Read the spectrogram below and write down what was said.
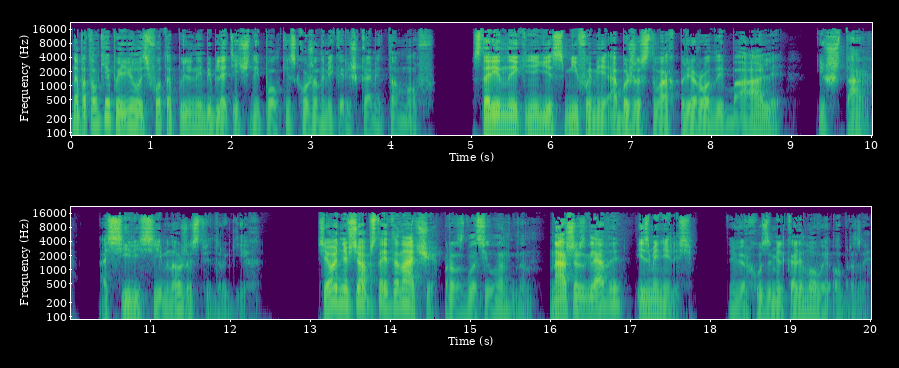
На потолке появилось фото пыльной библиотечной полки с кожаными корешками томов. Старинные книги с мифами о божествах природы Баале, Иштар, Осирисе и множестве других. «Сегодня все обстоит иначе», — провозгласил Лэнгдон. «Наши взгляды изменились». Вверху замелькали новые образы.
